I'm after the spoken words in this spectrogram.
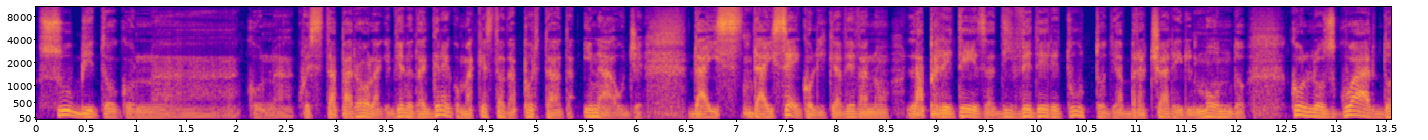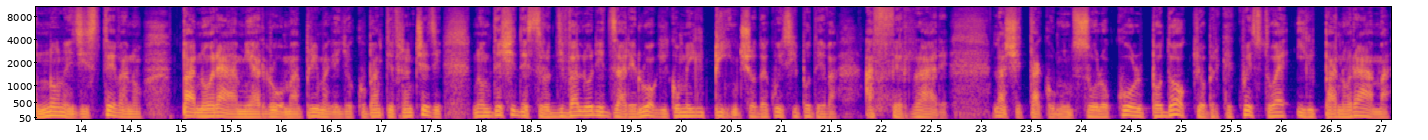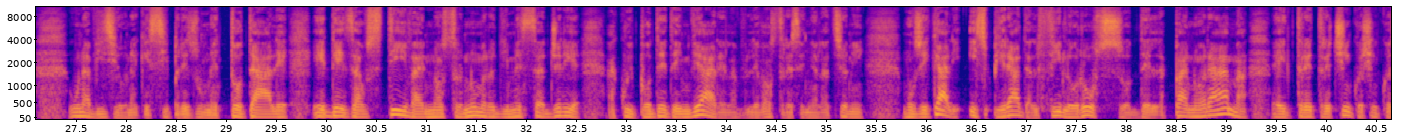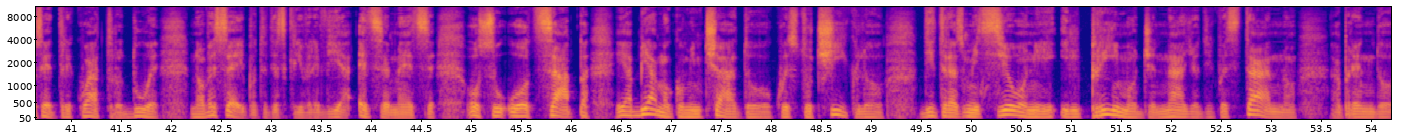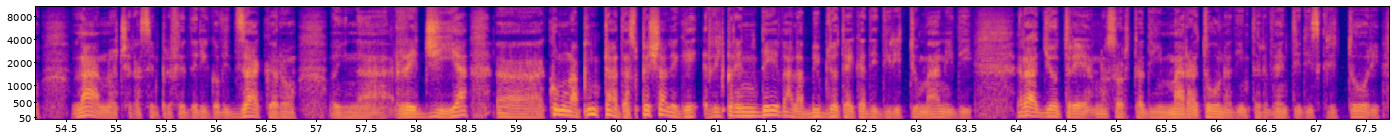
subito con, uh, con, questa parola che viene dal greco ma che è stata portata in auge dai, dai secoli che avevano la pretesa di vedere tutto, di abbracciare il mondo con lo sguardo. Non esistevano panorami a Roma prima che gli occupanti francesi non decidessero di valorizzare luoghi come il Pincio da cui si poteva afferrare la città con un solo colpo d'occhio perché questo è il panorama, una visione che si presume presume totale ed esaustiva il nostro numero di messaggerie a cui potete inviare la, le vostre segnalazioni musicali ispirate al filo rosso del panorama. È il 335 5634 296 potete scrivere via sms o su whatsapp. E abbiamo cominciato questo ciclo di trasmissioni il primo gennaio di quest'anno aprendo l'anno. C'era sempre Federico Vizzaccaro in uh, regia uh, con una puntata speciale che riprendeva la biblioteca dei diritti umani di Radio 3, una sorta di maratona di interventi di scrittori,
